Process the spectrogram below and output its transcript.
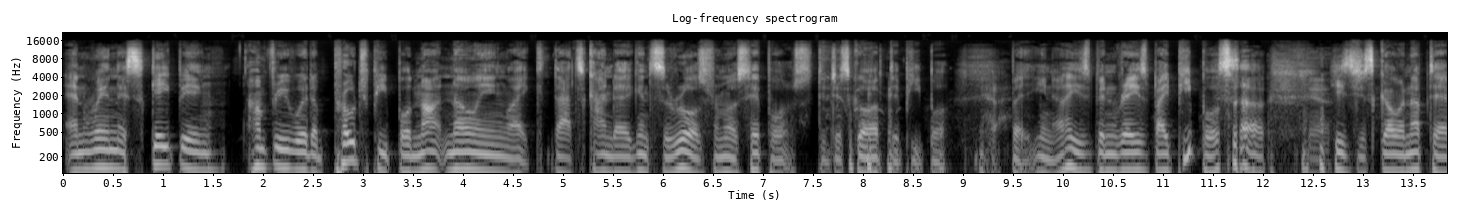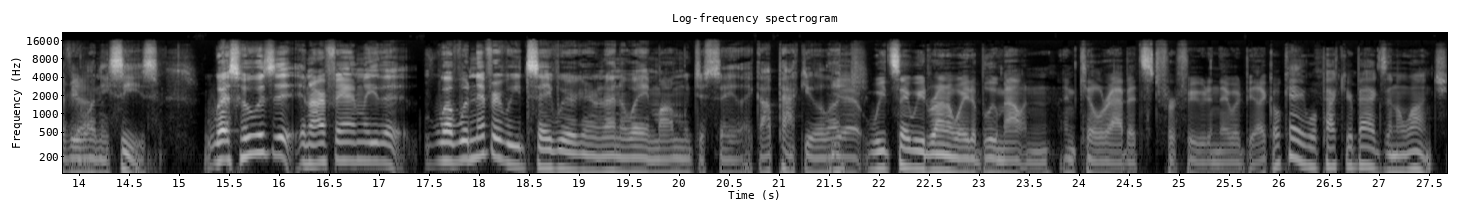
and when escaping, Humphrey would approach people not knowing like that's kind of against the rules for most hippos to just go up to people. Yeah. But you know, he's been raised by people, so Yeah. he's just going up to everyone he sees. Wes, who was it in our family that? Well, whenever we'd say we were gonna run away, Mom would just say like, "I'll pack you a lunch." Yeah, we'd say we'd run away to Blue Mountain and kill rabbits for food, and they would be like, "Okay, we'll pack your bags and a lunch."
